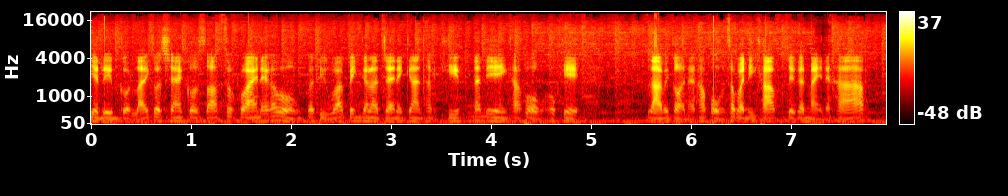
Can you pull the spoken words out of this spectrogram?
อย่าลืมกดไลค์กดแชร์กด subscribe นะครับผม ก็ถือว่าเป็นกำลังใจในการทำคลิปนั่นเองครับผม โอเค ลาไปก่อนนะครับผม สวัสดีครับ เจอกันใหม่นะครับ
